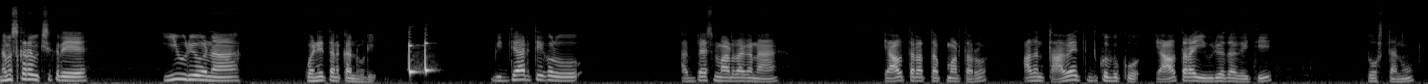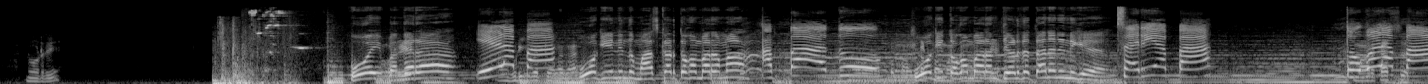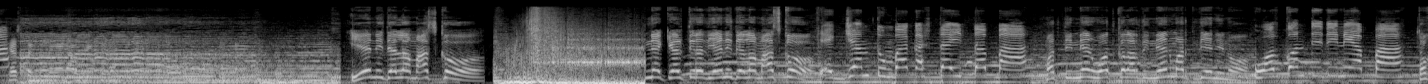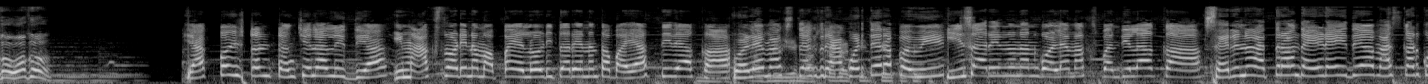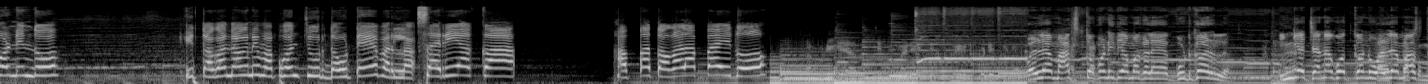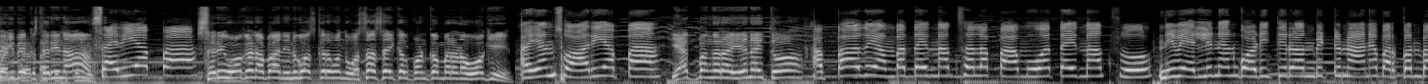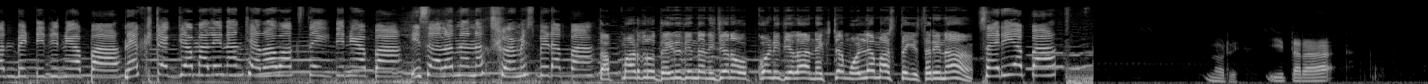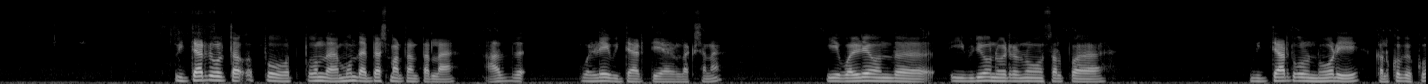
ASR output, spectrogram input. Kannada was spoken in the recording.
ನಮಸ್ಕಾರ ವೀಕ್ಷಕರೇ. ಈ ವಿಡಿಯೋನ ಕೊನೆ ತನಕ ನೋಡಿ. ವಿದ್ಯಾರ್ಥಿಗಳು ಅಭ್ಯಾಸ ಮಾಡಿದಾಗನ ಯಾವ ಥರ ತಪ್ಪು ಮಾಡ್ತಾರೋ ಅದನ್ನು ತಾವೇ ತಿದ್ಕೋಬೇಕು. ಯಾವ ಥರ ಈ ವಿಡಿಯೋದಾಗ ಐತಿ ತೋರಿಸ್ತಾನು ನೋಡ್ರಿ. ಓಯ್ ಬಂಗಾರ. ಹೋಗಿ ನಿಂದು ಮಾಸ್ ಕಾರ್ಡ್ ತಗೊಂಬಾರಮ್ಮ. ಅಪ್ಪ ಅದು. ಹೋಗಿ ತಗೊಂಬಾರ ಅಂತ ಹೇಳ್ದೆ ತಾನೇ ನಿನಗೆ. ಸರಿ ಏನಿದೆಲ್ಲ ಮಾಸ್ಕು? ಇನ್ನೇ ಕೇಳ್ತಿರೋದು ಏನಿದೆಲ್ಲ ಮಾಸ್ಕು? ಎಕ್ಸಾಮ್ ತುಂಬಾ ಕಷ್ಟ ಇತ್ತಪ್ಪ. ಮತ್ ಇನ್ನೇನ್ ಓದ್ಕೊಲಾರ್ದು ಇನ್ನೇನ್ ಮಾಡ್ತಿದ್ಯಾ ನೀನು? ಓದ್ಕೊಂತಿದೀನಿ ಅಪ್ಪ. ತಗೋ ಹೋಗು. ಯಾಕಪ್ಪ ಇಷ್ಟೊಂದು ಟೆನ್ಶನ್ ಅಲ್ಲಿ ಇದ್ಯಾ ಈ ಮಾರ್ಕ್ಸ್ ನೋಡಿ ನಮ್ಮ ಅಪ್ಪ ಎಲ್ಲಿ ಹೊಡಿತಾರೇನಂತ ಭಯ ಆಗ್ತಿದೆ ಅಕ್ಕ. ಒಳ್ಳೆ ಮಾರ್ಕ್ಸ್ ತೆಗೆದ್ರೆ ಯಾಕೆ ಹೊಡ್ತೀರಪ್ಪ ಈ ಸಾರಿನೂ ನನ್ಗೆ ಒಳ್ಳೆ ಮಾರ್ಕ್ಸ್ ಬಂದಿಲ್ಲ ಇದು ತಗೊಂಡಾಗ ನಿಮ್ಮ ಅಪ್ಪಗೊಂದ್ ಚೂರ್ ದೌಟೇ ಬರಲ್ಲ ಸರಿ ಅಕ್ಕ. ಅಪ್ಪ ತಗೊಳಪ್ಪ ಇದು. ಒಳ್ಳೆ ಮಾರ್ಕ್ಸ್ ತಗೊಂಡಿದ್ಯಾ ಮಗಳೇ ಗುಡ್ ಗರ್ಲ್ ಹಿಂಗೆ ಚೆನ್ನಾಗಿ ಓದ್ಕೊಂಡು ಒಳ್ಳೆ ಮಾರ್ಕ್ಸ್ ತೆಗಿಬೇಕು ಸರಿನಾ? ಸರಿ ಅಪ್ಪ. ಸರಿ ಹೋಗೋಣ ಬಾ ನಿನಗೋಸ್ಕರ ಒಂದು ಹೊಸ ಸೈಕಲ್ ಕೊಂಡ್ಕೊಂಬರೋಣ ಹೋಗಿ. ಐ ಆಮ್ ಸಾರಿ ಅಪ್ಪ. ಯಾಕ್ ಬಂಗಾರ ಏನಾಯ್ತು? ಅಪ್ಪ ಅದು ಎಂಬತ್ತೈದ್ ಮಾರ್ಕ್ಸ್ ಅಲ್ಲಪ್ಪ ಮೂವತ್ತೈದ್ ಮಾರ್ಕ್ಸ್ ನೀವ್ ಎಲ್ಲಿ ನನ್ಗೆ ಹೊಡಿತೀರ ಅಂದ್ಬಿಟ್ಟು ನಾನೇ ಬರ್ಕೊಂಡ್ ಬಂದ್ಬಿಟ್ಟಿದೀನಿ ಅಪ್ಪ. ನೆಕ್ಸ್ಟ್ ಎಕ್ಸಾಮ್ ಅಲ್ಲಿ ನಾನ್ ಅಪ್ಪ. ಈ ಸಲ ನನ್ನ ಕ್ಷಮಿಸ್ಬಿಡಪ್ಪ. ತಪ್ಪು ಮಾಡಿದ್ರು ಧೈರ್ಯದಿಂದ ನಿಜನ ಒಪ್ಕೊಂಡಿದ್ಯಲ್ಲ ನೆಕ್ಸ್ಟ್ ಟೈಮ್ ಒಳ್ಳೆ ಮಾರ್ಕ್ಸ್ ತೆಗಿ ಸರಿನಾ? ಸರಿ ಅಪ್ಪ. ನೋಡ್ರಿ ಈ ಥರ ವಿದ್ಯಾರ್ಥಿಗಳು ತಪ್ಪು ಒತ್ಕೊಂಡು ಮುಂದೆ ಅಭ್ಯಾಸ ಮಾಡ್ತಾರಂತಾರಲ್ಲ ಅದು ಒಳ್ಳೆಯ ವಿದ್ಯಾರ್ಥಿಯ ಲಕ್ಷಣ. ಈ ಒಳ್ಳೆಯ ಒಂದು ಈ ವಿಡಿಯೋ ನೋಡಿರೂ ಸ್ವಲ್ಪ ವಿದ್ಯಾರ್ಥಿಗಳು ನೋಡಿ ಕಲ್ಕೋಬೇಕು.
